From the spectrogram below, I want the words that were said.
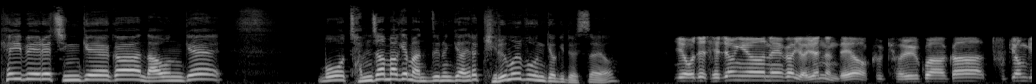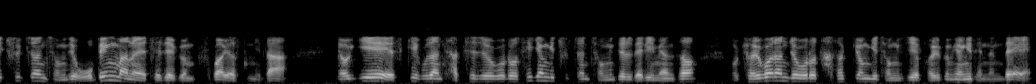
KBL의 징계가 나온 게 뭐 잠잠하게 만드는 게 아니라 기름을 부은 격이 됐어요. 예, 어제 재정위원회가 열렸는데요. 그 결과가 두 경기 출전 정지 500만 원의 제재금 부과였습니다. 여기에 SK 구단 자체적으로 세 경기 출전 정지를 내리면서 뭐 결과론적으로 다섯 경기 정지의 벌금형이 됐는데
